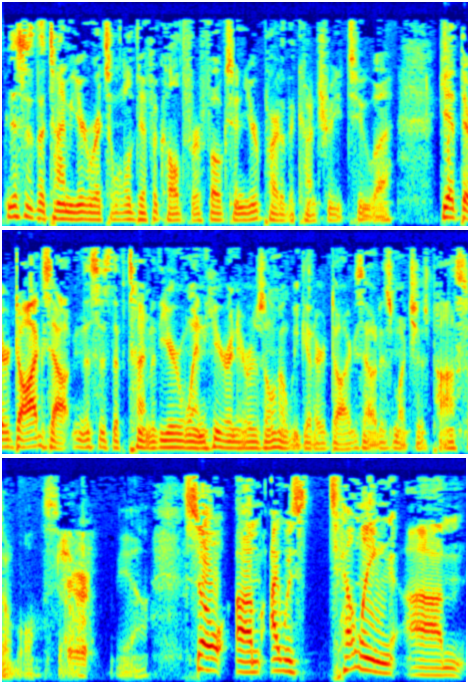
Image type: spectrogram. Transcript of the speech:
This is the time of year where it's a little difficult for folks in your part of the country to uh, get their dogs out, and this is the time of the year when here in Arizona we get our dogs out as much as possible. So, Sure. Yeah. So um, I was telling um,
